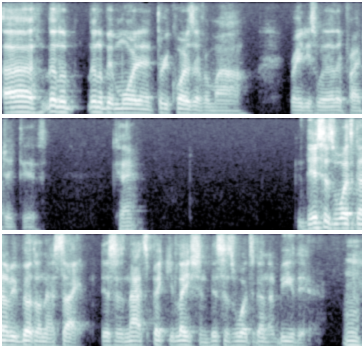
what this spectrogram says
a little little bit more than three quarters of a mile radius where the other project is. Okay. This is what's going to be built on that site. This is not speculation. This is what's going to be there. Mm.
